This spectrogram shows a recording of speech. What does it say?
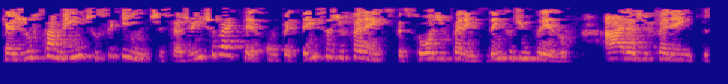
que é justamente o seguinte: se a gente vai ter competências diferentes, pessoas diferentes dentro de empresas, áreas diferentes,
